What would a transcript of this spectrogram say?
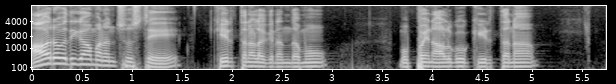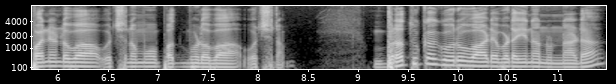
ఆరవదిగా మనం చూస్తే కీర్తనల గ్రంథము ముప్పై నాలుగో కీర్తన పన్నెండవ వచనము పదమూడవ వచనం. బ్రతుకగోరు వాడెవడైనా నున్నాడా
